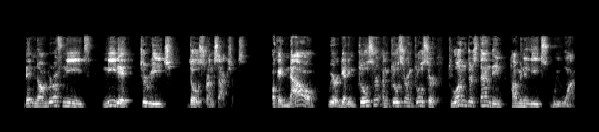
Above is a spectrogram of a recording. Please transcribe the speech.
the number of needs needed to reach those transactions. Okay, now we are getting closer and closer and closer to understanding how many leads we want.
